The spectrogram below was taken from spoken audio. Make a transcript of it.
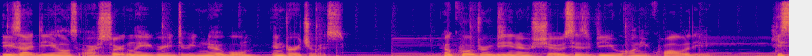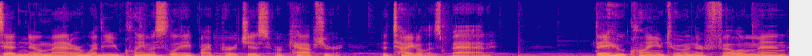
these ideals are certainly agreed to be noble and virtuous. A quote from Zeno shows his view on equality. He said, No matter whether you claim a slave by purchase or capture, the title is bad. They who claim to own their fellow men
